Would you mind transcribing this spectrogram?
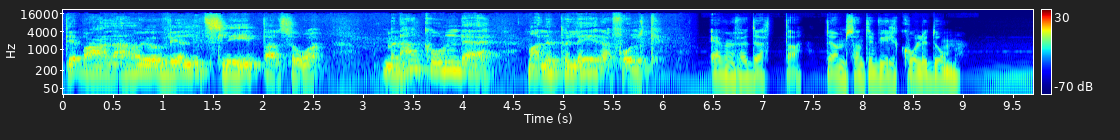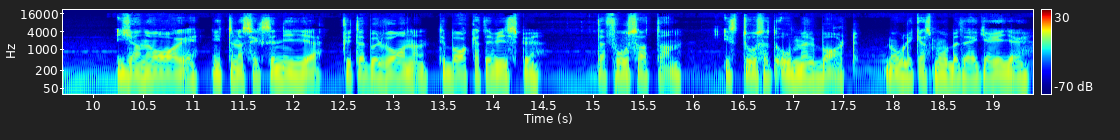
Det var han, han var ju väldigt slipad så. Men han kunde manipulera folk. Även för detta döms han till villkorlig dom. I januari 1969 flyttade Bulvanen tillbaka till Visby. Där fortsatte han i stort sett omedelbart med olika små bedrägerier.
